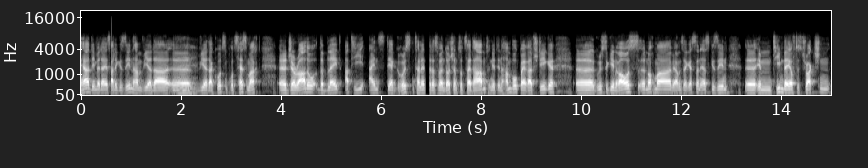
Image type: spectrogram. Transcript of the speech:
Herr, den wir da jetzt gerade gesehen haben, wie er da, äh, wie er da kurzen Prozess macht. Äh, Gerardo The Blade Atti, eins der größten Talente, das wir in Deutschland zurzeit haben, trainiert in Hamburg bei Ralf Stege. Äh, Grüße gehen raus äh, nochmal. Wir haben es ja gestern erst gesehen äh, im Team Day of Destruction.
